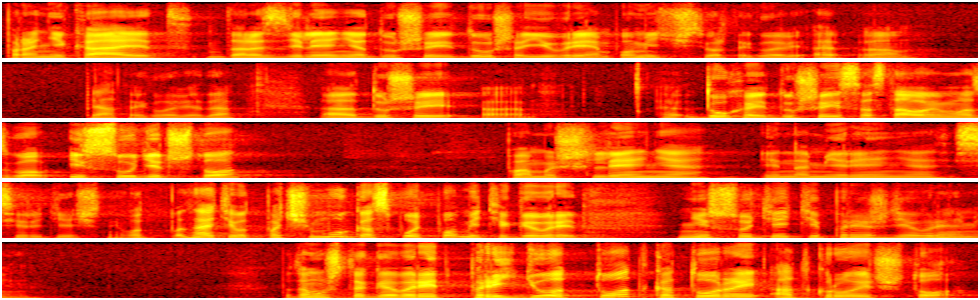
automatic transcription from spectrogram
проникает до разделения души и душа евреям. Помните, 4 главе, э, 5 э, главе, да? Э, души, духа и души, составами мозгов, и судит что? Помышления и намерения сердечные. Вот знаете, вот почему Господь, помните, говорит, не судите преждевременно. Потому что, говорит, придет тот, который откроет что?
